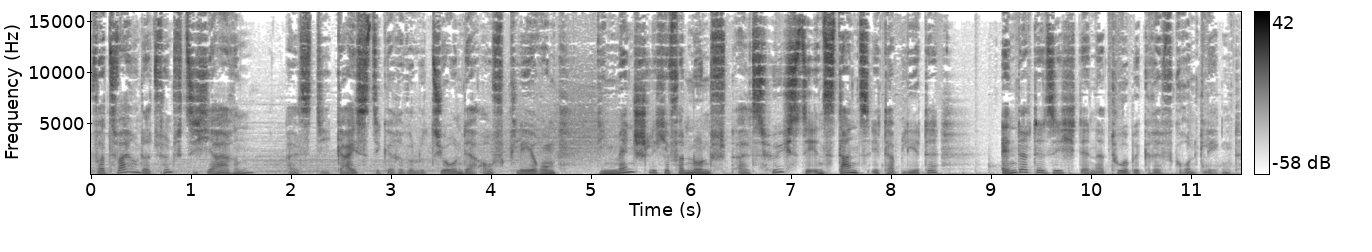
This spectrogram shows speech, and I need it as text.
Vor 250 Jahren, als die geistige Revolution der Aufklärung die menschliche Vernunft als höchste Instanz etablierte, änderte sich der Naturbegriff grundlegend.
